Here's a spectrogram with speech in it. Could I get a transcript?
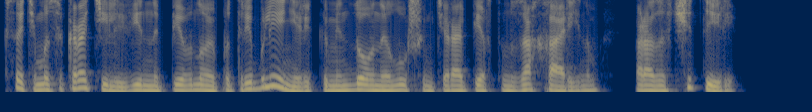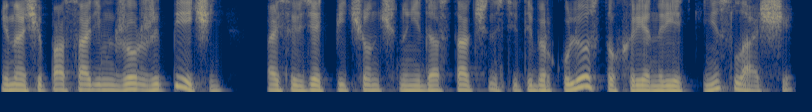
Кстати, мы сократили винно-пивное потребление, рекомендованное лучшим терапевтом Захариным, раза в четыре. Иначе посадим Джорджи печень, а если взять печеночную недостаточность и туберкулез, то хрен редьки не слаще.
